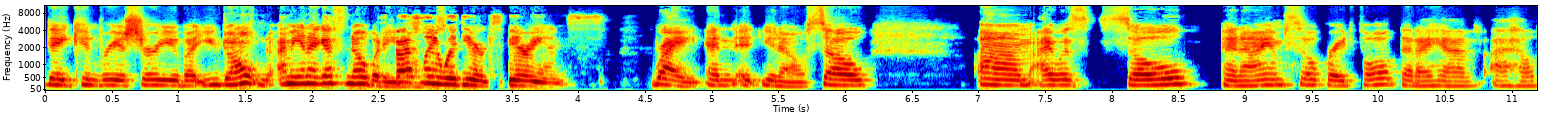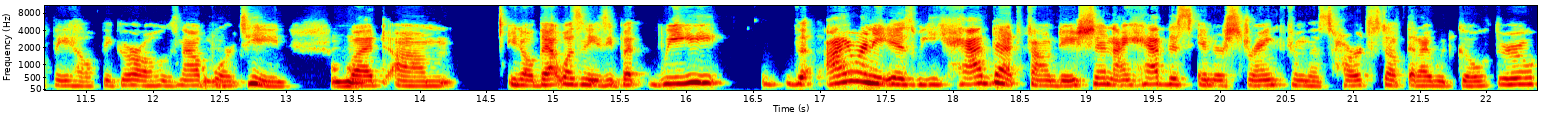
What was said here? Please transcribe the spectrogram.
they can reassure you but you don't i mean i guess nobody especially knows. with your experience right and it, you know so um i was so and i am so grateful that i have a healthy healthy girl who's now mm-hmm. 14 mm-hmm. but um you know that wasn't easy but we the irony is we had that foundation. I had this inner strength from this hard stuff that i would go through.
